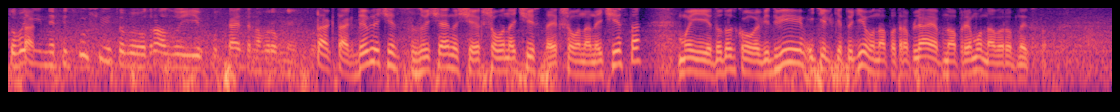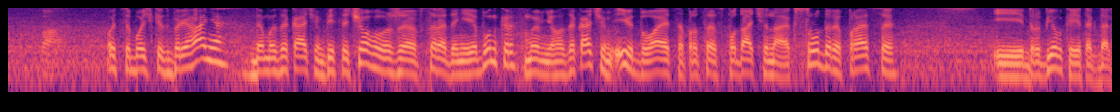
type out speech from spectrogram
то ви Так. її не підсушуєте, ви одразу її впускаєте на виробництво. Так, так, дивлячись, звичайно, що якщо вона чиста, якщо вона не чиста, ми її додатково відвіюємо і тільки тоді вона потрапляє напряму на виробництво. Так. Ось це бочки зберігання, де ми закачуємо, після чого вже всередині є бункер, ми в нього закачуємо і відбувається процес подачі на екструдери, преси і дробілки і так далі.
